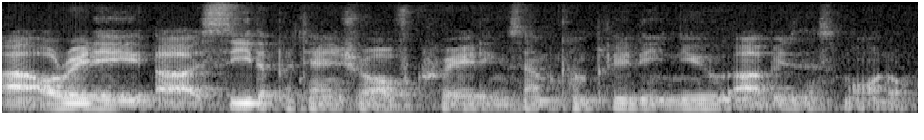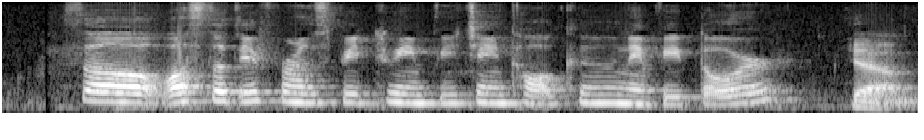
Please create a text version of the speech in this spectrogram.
uh, already uh, see the potential of creating some completely new uh, business model. So what's the difference between VeChain token and VeThor? Yeah,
